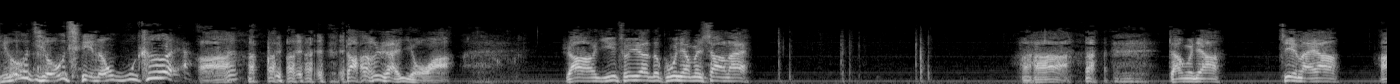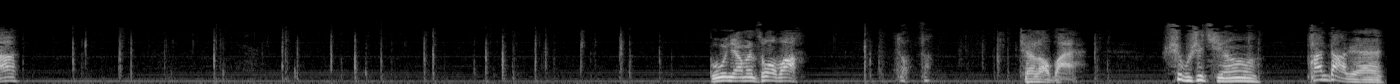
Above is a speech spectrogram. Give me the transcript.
有酒岂能无歌呀？啊，当然有啊！让怡春院的姑娘们上来。哈哈，张姑娘，进来呀！啊，姑娘们坐吧，坐坐。陈老板，是不是请潘大人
